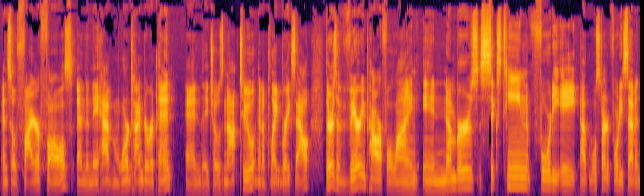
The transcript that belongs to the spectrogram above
And so fire falls, and then they have more time to repent, and they chose not to, and a plague breaks out. There is a very powerful line in Numbers 1648. Uh, We'll start at 47.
